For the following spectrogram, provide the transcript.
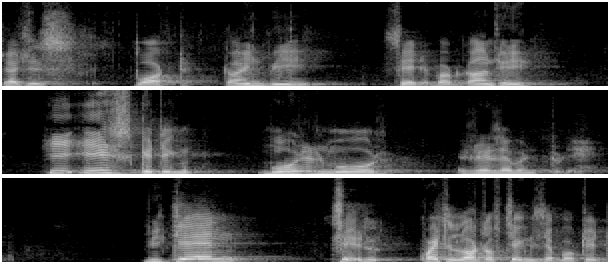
That is what Toynbee said about Gandhi. He is getting more and more relevant today. We can say quite a lot of things about it,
